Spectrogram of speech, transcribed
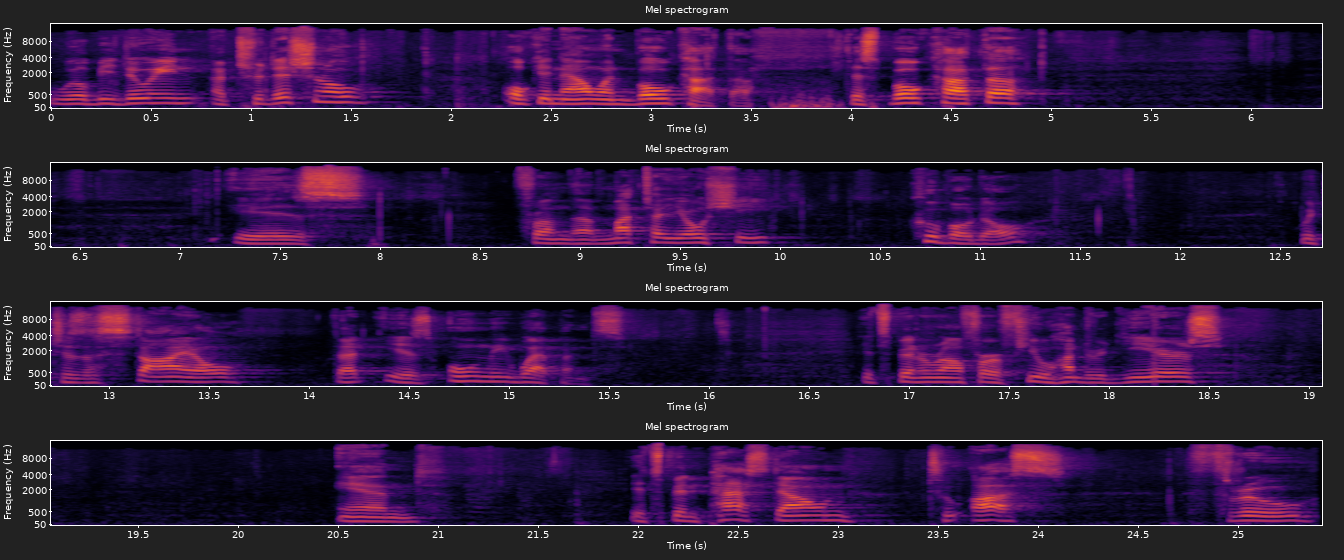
will be doing a traditional Okinawan bow kata. This bow kata is from the Matayoshi Kobudo, which is a style that is only weapons. It's been around for a few hundred years, and it's been passed down to us through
